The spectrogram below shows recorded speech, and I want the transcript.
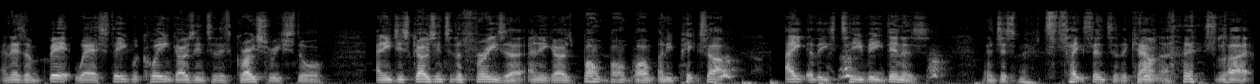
and there's a bit where Steve McQueen goes into this grocery store, and he just goes into the freezer and he goes bomb, bomb, bomb, and he picks up eight of these TV dinners and just takes them to the counter. it's like.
